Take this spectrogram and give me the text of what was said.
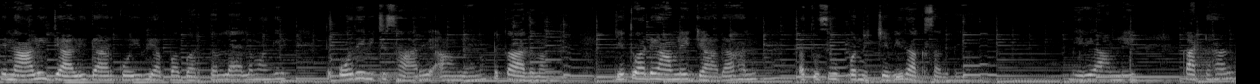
ਤੇ ਨਾਲ ਹੀ ਜਾਲੀਦਾਰ ਕੋਈ ਵੀ ਆਪਾਂ ਬਰਤਨ ਲੈ ਲਵਾਂਗੇ ਤੇ ਉਹਦੇ ਵਿੱਚ ਸਾਰੇ ਆਮਲਿਆਂ ਨੂੰ ਟਿਕਾ ਦੇਵਾਂਗੇ। ਜੇ ਤੁਹਾਡੇ ਆਮਲੇ ਜ਼ਿਆਦਾ ਹਨ, ਤਾਂ ਤੁਸੀਂ ਉੱਪਰ ਨੀਚੇ ਵੀ ਰੱਖ ਸਕਦੇ ਹੋ। ਮੇਰੇ ਆਮਲੇ ਘੱਟ ਹਨ,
